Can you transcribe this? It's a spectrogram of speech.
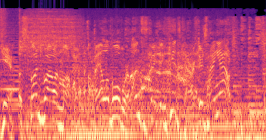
Back here. SpongeWow and Moppet. Available where unsuspecting kids characters hang out.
